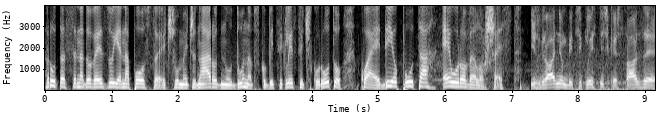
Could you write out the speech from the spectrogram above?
Ruta se nadovezuje na postojeću međunarodnu Dunavsku biciklističku rutu koja je dio puta Eurovelo 6. Izgradnjom biciklističke staze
